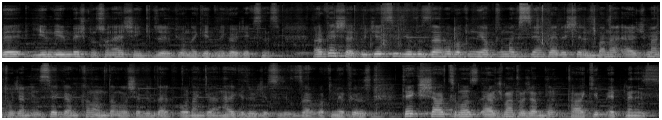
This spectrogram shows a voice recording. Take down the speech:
ve 20-25 gün sonra her şeyin düzelip yoluna girdiğini göreceksiniz. Arkadaşlar ücretsiz yıldızlarma bakımını yaptırmak isteyen kardeşlerim bana Ercüment Hocam Instagram kanalından ulaşabilirler. Oradan gelen herkese ücretsiz yıldızlarma bakımı yapıyoruz. Tek şartımız Ercüment Hocam'dır. Takip etmeniz.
